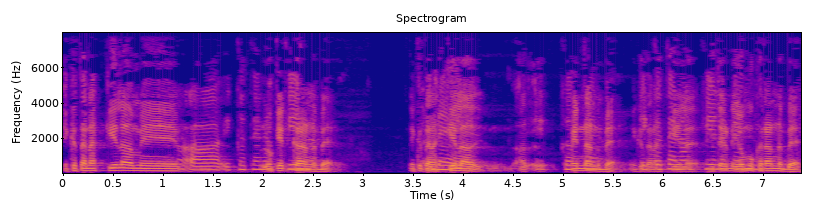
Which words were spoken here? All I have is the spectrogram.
එක තැනක් කියලා මේ එක තැනක් ලොකෙට් කරන්න බෑ. එක තැනක් කියලා පෙන්වන්න බෑ. එක තැනක් කියලා හිතට යොමු කරන්න බෑ.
